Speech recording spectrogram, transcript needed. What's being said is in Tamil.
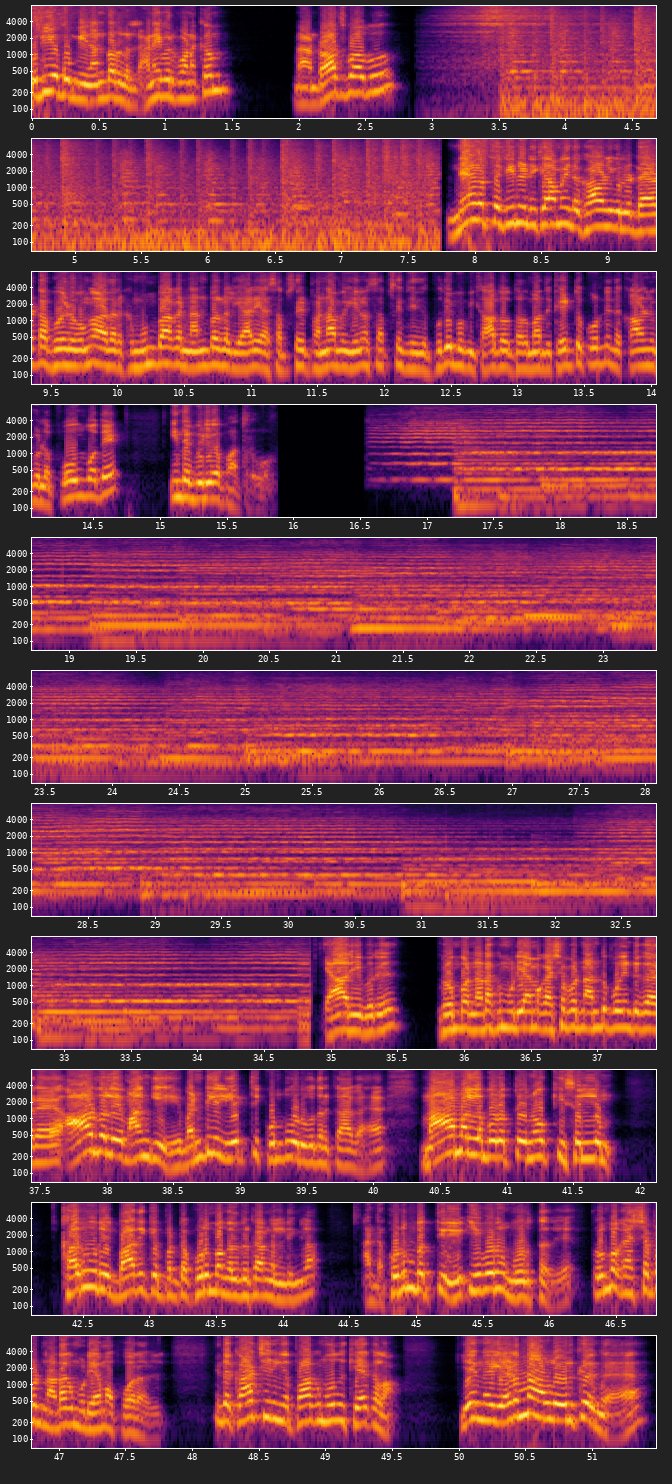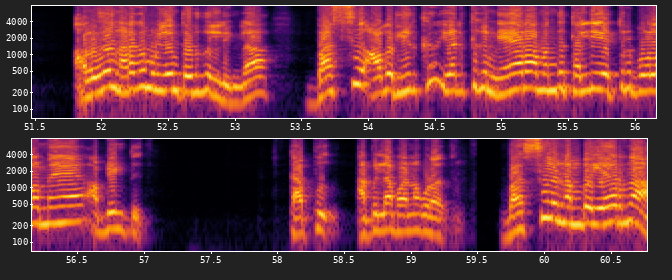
புதிய பூமி நண்பர்கள் அனைவருக்கும் வணக்கம். நான் ராஜ்பாபு. நேரத்தை வீணடிக்காம இந்த காணொலிக்குள்ள டேரக்டா போயிடுவாங்க. அதற்கு முன்பாக நண்பர்கள் யாரையா சப்ஸ்கிரைப் பண்ணாமல் சப்ஸ்கிரைப் செய்து புதிய பூமி காதோ தருமாறு கேட்டுக்கொண்டு இந்த காணொலிக்குள்ள போகும்போதே இந்த வீடியோ பார்த்துருவோம். யார் இவரு? ரொம்ப நடக்க முடியாம கஷ்டப்பட்டு நண்டு போயிட்டு இருக்காரு. ஆறுதலை வாங்கி வண்டியில் ஏற்றி கொண்டு வருவதற்காக மாமல்லபுரத்தை நோக்கி செல்லும் கரூரில் பாதிக்கப்பட்ட குடும்பங்கள் இருக்காங்க இல்லைங்களா? அந்த குடும்பத்தில் இவரும் ஒருத்தர். ரொம்ப கஷ்டப்பட்டு நடக்க முடியாம போறாரு. இந்த காட்சி நீங்க பார்க்கும்போது கேட்கலாம். ஏங்க இடம் தான் அவ்வளவு இருக்குங்க? அவர்தான் நடக்க முடியலன்னு தெரியுது இல்லைங்களா? பஸ் அவர் இருக்கிற இடத்துக்கு நேரா வந்து தள்ளி எடுத்துட்டு போலாமே அப்படின்ட்டு. தப்பு. அப்படிலாம் பண்ணக்கூடாது. பஸ்ல நம்ம ஏறினா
